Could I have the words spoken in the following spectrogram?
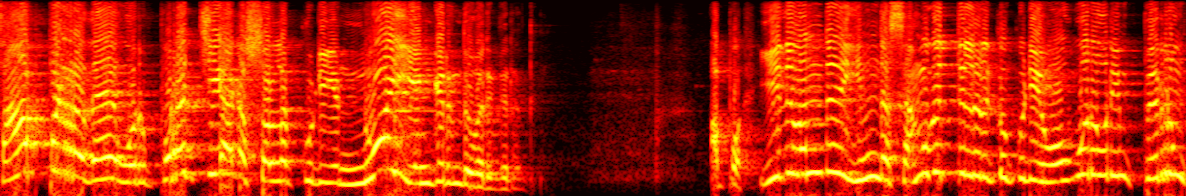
சாப்பிடுறத ஒரு புரட்சியாக சொல்லக்கூடிய நோய் எங்கிருந்து வருகிறது? அப்போ இது வந்து இந்த சமூகத்தில் இருக்கக்கூடிய ஒவ்வொருவரையும் பெரும்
